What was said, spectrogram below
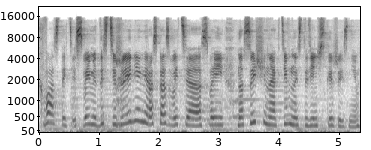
Хвастайтесь своими достижениями, рассказывайте о своей насыщенной, активной студенческой жизни.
